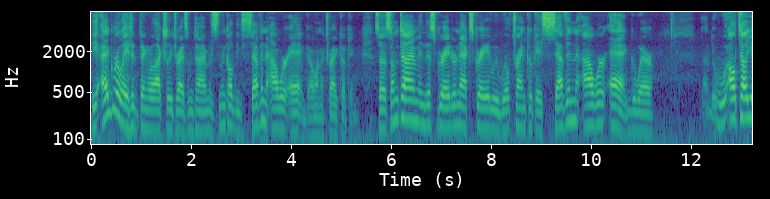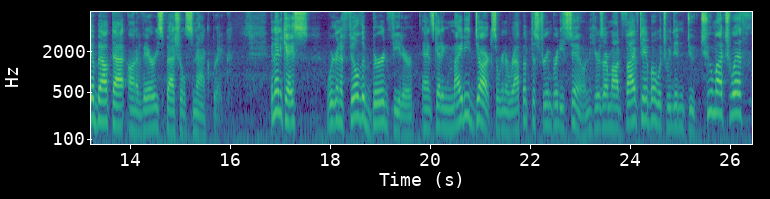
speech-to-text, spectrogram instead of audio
The egg related thing we'll actually try sometime is something called the seven hour egg I want to try cooking. So, sometime in this grade or next grade, we will try and cook a seven hour egg where uh, I'll tell you about that on a very special snack break. In any case, we're going to fill the bird feeder and it's getting mighty dark so we're going to wrap up the stream pretty soon here's our mod 5 table which we didn't do too much with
